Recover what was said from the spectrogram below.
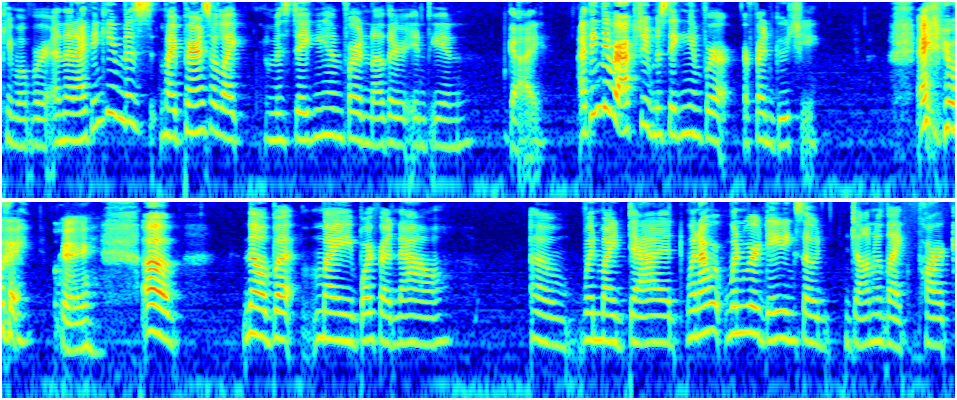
came over, and then I think he mis. My parents were like mistaking him for another Indian guy. I think they were actually mistaking him for our friend Gucci. Anyway, okay. um, no, but my boyfriend now, um, when my dad, when I were, when we were dating, so John would like park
